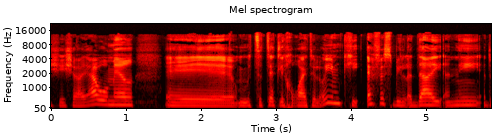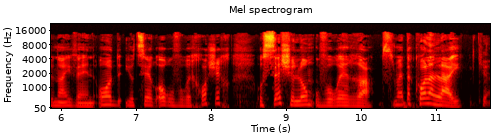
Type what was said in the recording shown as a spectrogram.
שישעיהו אומר, אה, מצטט לכאורה את אלוהים, כי אפס בלעדיי אני, אדוני ואין עוד, יוצר אור ובורא חושך, עושה שלום ובורא רע. זאת אומרת, הכל עליי. כן.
